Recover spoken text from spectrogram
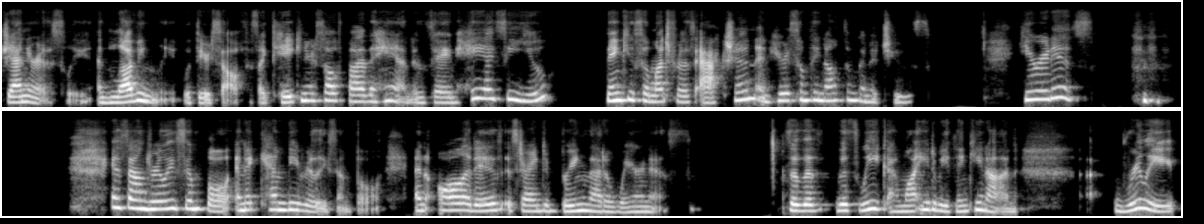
generously and lovingly with yourself. It's like taking yourself by the hand and saying, Hey, I see you. Thank you so much for this action. And here's something else I'm going to choose. Here it is. it sounds really simple and it can be really simple. And all it is is trying to bring that awareness. So this this week I want you to be thinking on uh, really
